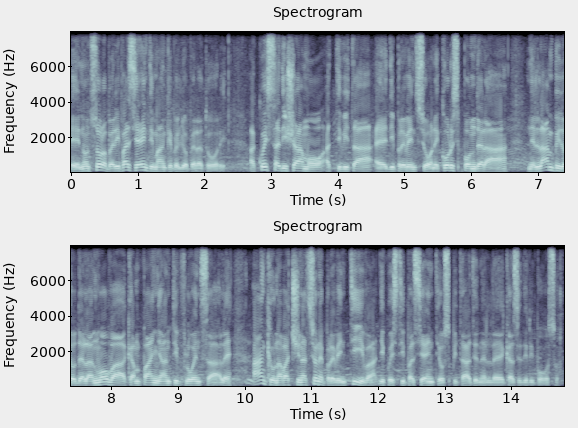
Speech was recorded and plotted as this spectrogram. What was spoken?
eh, non solo per i pazienti ma anche per gli operatori. A questa diciamo, attività eh, di prevenzione corrisponderà nell'ambito della nuova campagna antinfluenzale anche una vaccinazione preventiva di questi pazienti ospitati nelle case di riposo.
